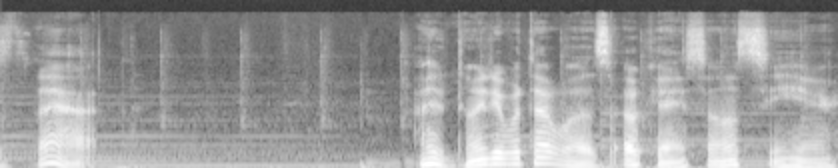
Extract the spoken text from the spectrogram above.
Was that? I have no idea what that was. Okay, so let's see here.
